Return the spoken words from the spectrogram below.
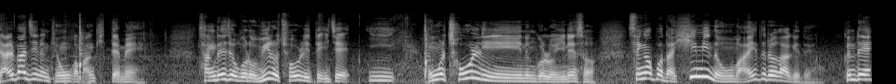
얇아지는 경우가 많기 때문에 상대적으로 위로 쳐올릴 때 이제 이 공을 쳐올리는 걸로 인해서 생각보다 힘이 너무 많이 들어가게 돼요. 근데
